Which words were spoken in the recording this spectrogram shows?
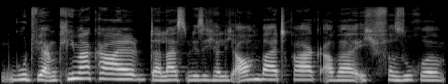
Gut, wir haben Klimakal, da leisten wir sicherlich auch einen Beitrag, aber ich versuche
